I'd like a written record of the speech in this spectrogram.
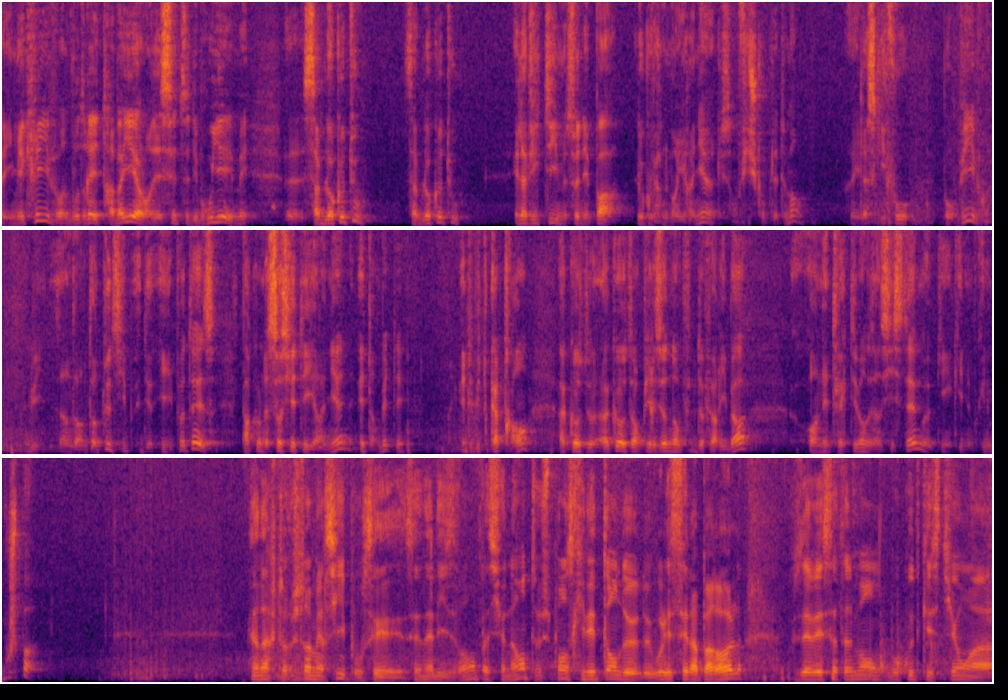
euh, ils m'écrivent, on voudrait travailler, alors on essaie de se débrouiller, mais ça bloque tout, ça bloque tout. Et la victime, ce n'est pas le gouvernement iranien qui s'en fiche complètement. Il a ce qu'il faut pour vivre, lui, dans toute hypothèse. Par contre, la société iranienne est embêtée. Et depuis 4 ans, à cause de, à cause l'emprisonnement de Fariba, on est effectivement dans un système qui, ne, bouge pas. Bernard, je te, remercie pour ces, analyses vraiment passionnantes. Je pense qu'il est temps de, vous laisser la parole. Vous avez certainement beaucoup de questions à,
